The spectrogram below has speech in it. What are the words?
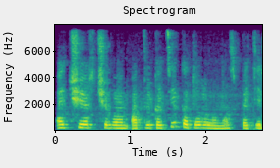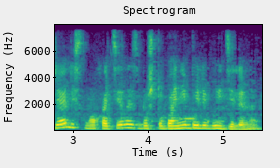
очерчиваем, а только те, которые у нас потерялись, но хотелось бы, чтобы они были выделены.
